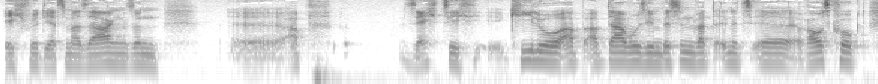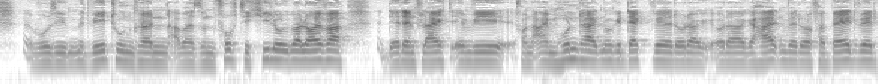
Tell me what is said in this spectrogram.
Ich würde jetzt mal sagen, so ein äh, ab 60 Kilo ab, ab da, wo sie ein bisschen was äh, rausguckt, wo sie mit wehtun können. Aber so ein 50 Kilo Überläufer, der dann vielleicht irgendwie von einem Hund halt nur gedeckt wird oder, oder gehalten wird oder verbellt wird,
